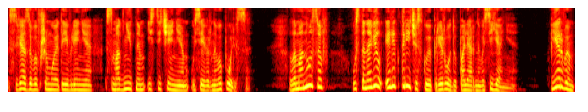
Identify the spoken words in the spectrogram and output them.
связывавшему это явление с магнитным истечением у Северного полюса, Ломоносов установил электрическую природу полярного сияния. Первым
